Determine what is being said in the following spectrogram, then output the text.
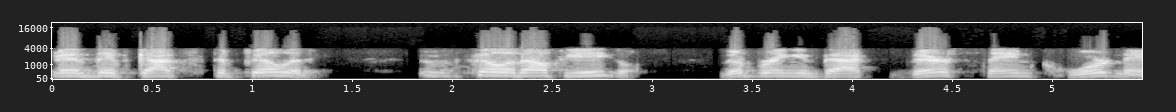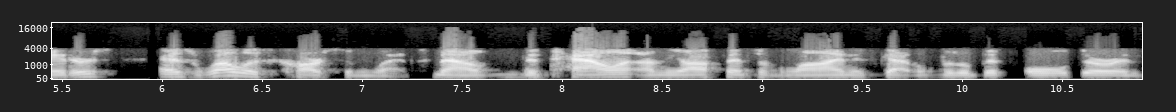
and they've got stability. Philadelphia Eagles, they're bringing back their same coordinators as well as Carson Wentz. Now, the talent on the offensive line has gotten a little bit older and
